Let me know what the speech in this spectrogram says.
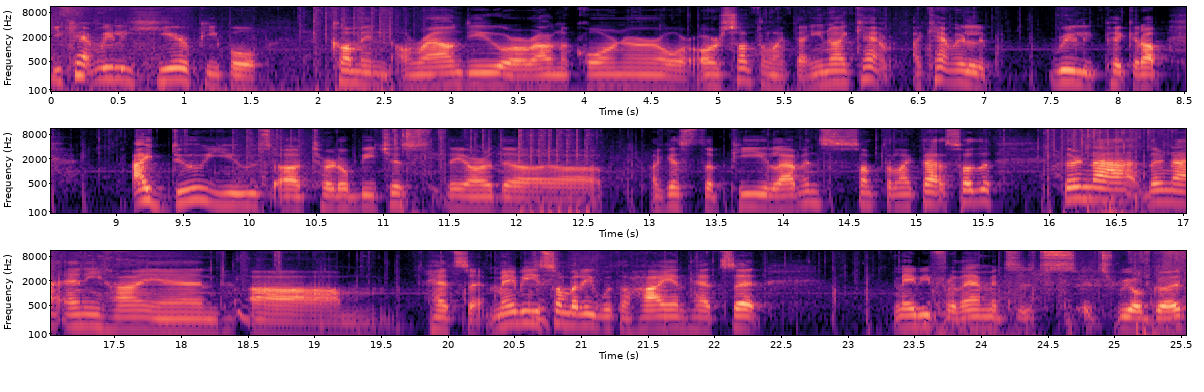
You can't really hear people coming around you or around the corner or, or something like that. You know, I can't I can't really really pick it up. I do use uh, Turtle Beaches. They are the, uh, I guess the P11s, something like that. So the, they're not they're not any high end um, headset. Maybe somebody with a high end headset, maybe for them it's it's it's real good,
